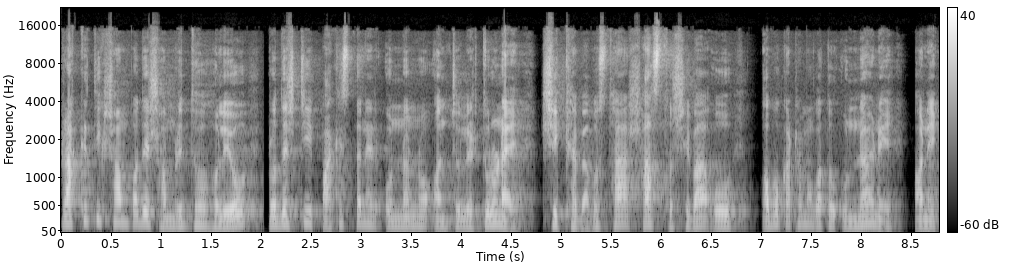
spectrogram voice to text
প্রাকৃতিক সম্পদে সমৃদ্ধ হলেও প্রদেশটি পাকিস্তানের অন্যান্য অঞ্চলের তুলনায় শিক্ষা ব্যবস্থা, স্বাস্থ্যসেবা ও অবকাঠামোগত উন্নয়নে অনেক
